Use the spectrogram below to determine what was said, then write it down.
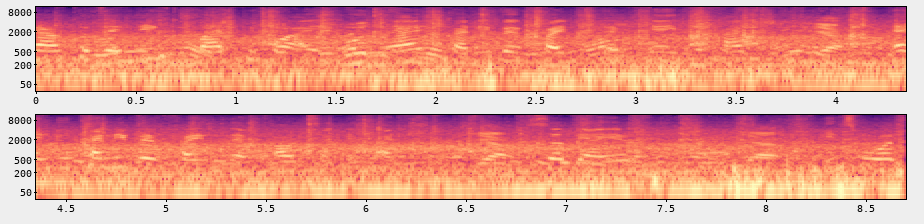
Yeah, because I think bad people are everywhere. You can even find them here in the country. Yeah. And you can even find them outside the country. Yeah. So they are everywhere. Yeah. It was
